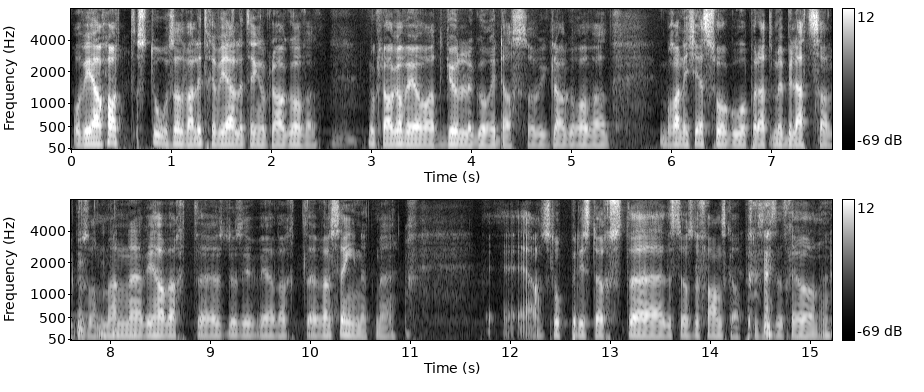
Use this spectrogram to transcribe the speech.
Og vi har hatt stort sett veldig trivielle ting å klage over. Nå klager vi over at gullet går i dass, og vi klager over at Brann ikke er så gode på dette med billettsalg og sånn, men uh, vi har vært, eh, si, vi har vært eh, velsignet med eh, ja, sluppet de største, det største faenskapet de siste tre årene.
